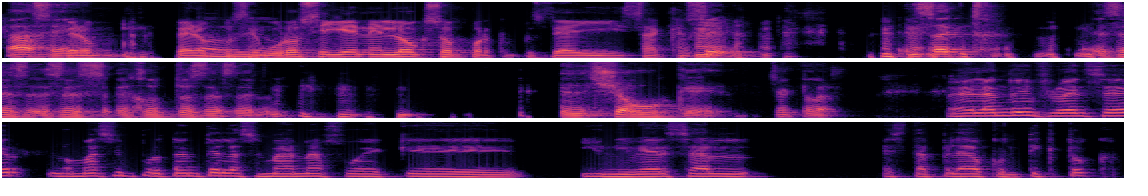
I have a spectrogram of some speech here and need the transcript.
Ah, sí. pero, pero pues seguro sigue en el Oxxo porque pues de ahí saca. Sí. Exacto. Ese es, ese es, justo ese es el, el show que. Sí, claro. Hablando de influencer, lo más importante de la semana fue que Universal está peleado con TikTok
